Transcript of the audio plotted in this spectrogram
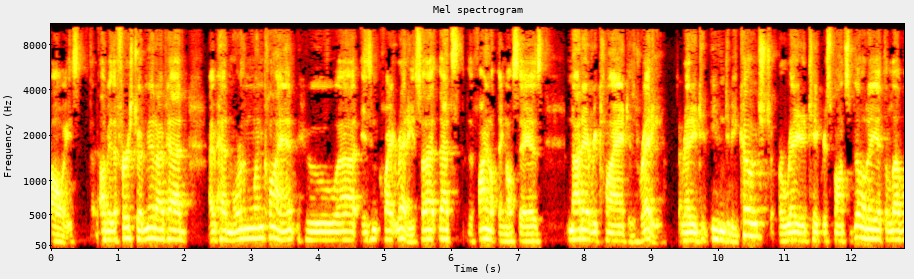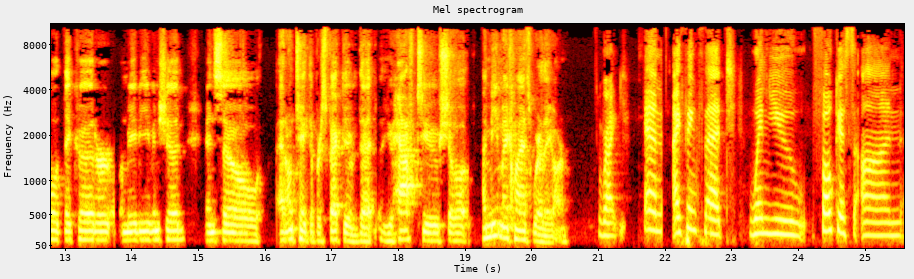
always. I'll be the first to admit i've had i've had more than one client who uh, not quite ready. So that, that's the final thing i'll say is not every client is ready ready to even to be coached or ready to take responsibility at the level that they could or, or maybe even should. And so i don't take the perspective that you have to show up. I meet my clients where they are. Right. And I think that when you focus on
